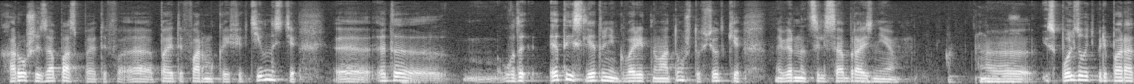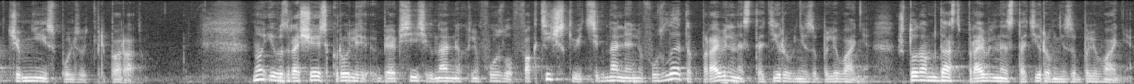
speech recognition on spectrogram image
хороший запас по этой, по этой фармакоэффективности. Это, вот это исследование говорит нам о том, что все-таки, наверное, целесообразнее использовать препарат, чем не использовать препарат. Ну и возвращаясь к роли биопсии сигнальных лимфоузлов. Фактически ведь сигнальные лимфоузлы – это правильное статирование заболевания. Что нам даст правильное статирование заболевания?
